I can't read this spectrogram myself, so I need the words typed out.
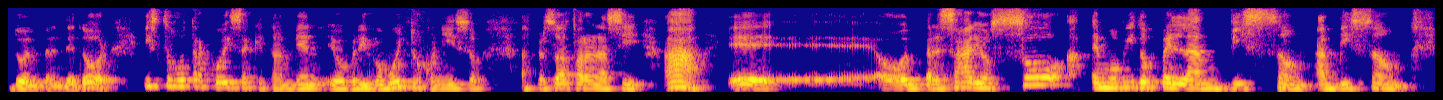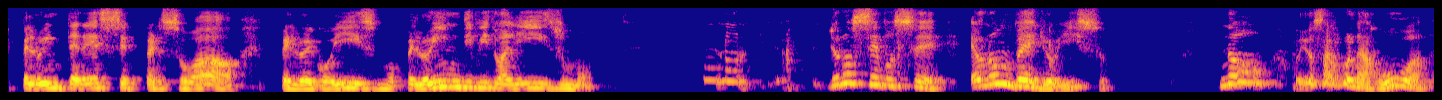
do empreendedor. Isto é outra coisa que também eu brigo muito com isso. As pessoas falam assim: ah, eh, o empresário só é movido pela ambição, ambição, pelo interesse pessoal, pelo egoísmo, pelo individualismo. Não, eu não sei você, eu não vejo isso. Não, eu salgo na rua,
